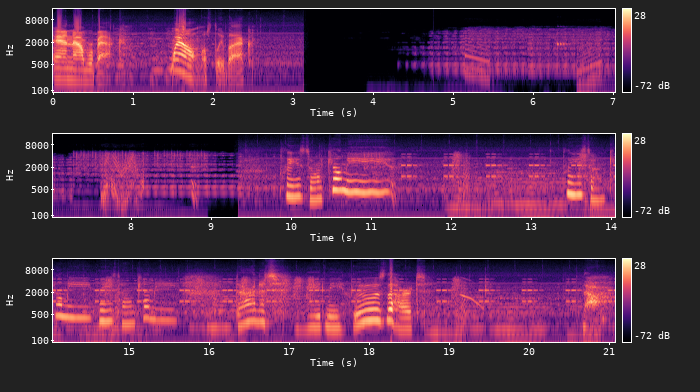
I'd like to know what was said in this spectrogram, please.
And now we're back. Well, mostly back. Please don't kill me. Please don't kill me. Please don't kill me. Darn it, you made me lose the heart. Ah.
